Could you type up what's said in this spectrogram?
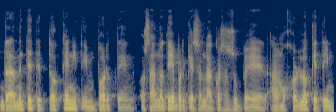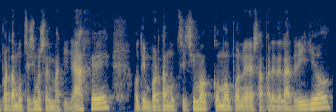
realmente te toquen y te importen. O sea, no tiene por qué ser una cosa súper... A lo mejor lo que te importa muchísimo es el maquillaje, o te importa muchísimo cómo poner esa pared de ladrillo,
